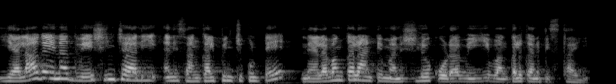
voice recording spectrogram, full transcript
ఎలాగైనా ద్వేషించాలి అని సంకల్పించుకుంటే నెలవంక లాంటి మనిషిలో కూడా వెయ్యి వంకలు కనిపిస్తాయి.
